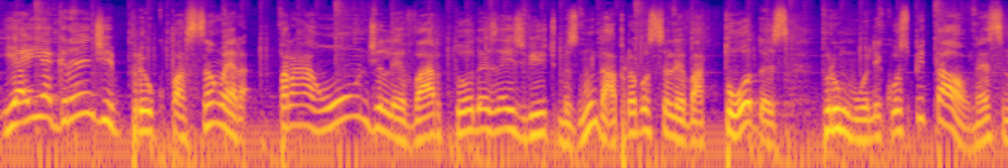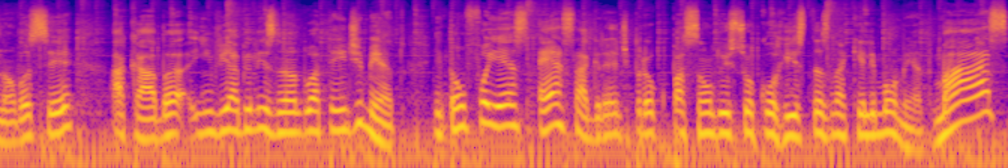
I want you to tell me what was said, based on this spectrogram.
E aí a grande preocupação era para onde levar todas as vítimas. Não dá para você levar todas para um único hospital, né? Senão você acaba inviabilizando o atendimento. Então foi essa a grande preocupação dos socorristas naquele momento. Mas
